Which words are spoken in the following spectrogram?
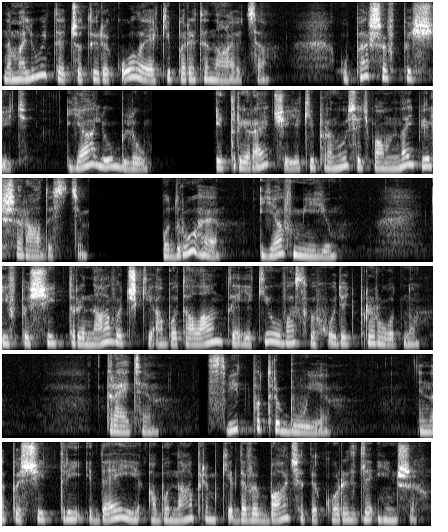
Намалюйте чотири кола, які перетинаються. Уперше впишіть Я люблю і три речі, які приносять вам найбільше радості. У-друге, я вмію. І впишіть три навички або таланти, які у вас виходять природно. Третє. Світ потребує. І напишіть три ідеї або напрямки, де ви бачите користь для інших.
